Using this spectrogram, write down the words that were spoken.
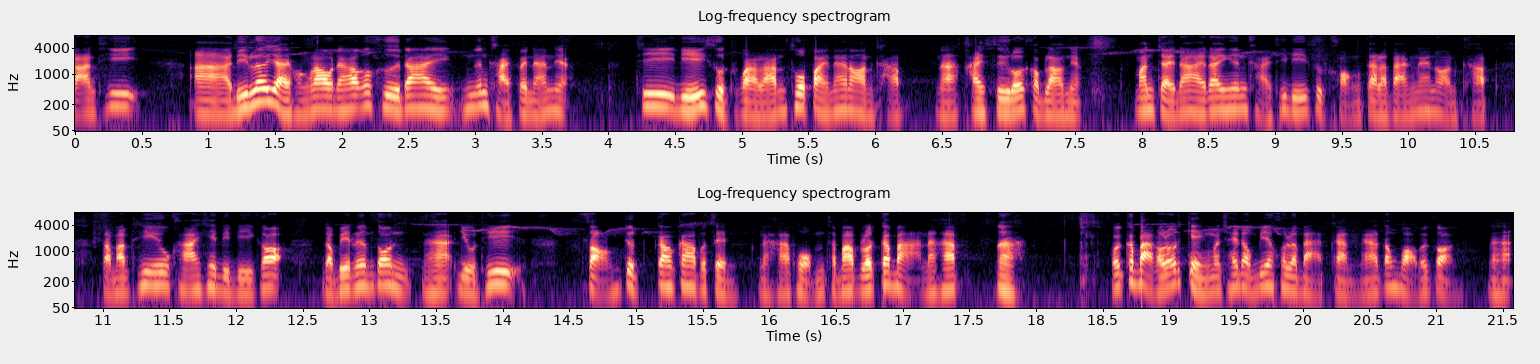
ร้านที่ ดีลเลอร์ใหญ่ของเรานะครับก็คือได้เงื่อนไขไฟแนนซ์เนี่ยที่ดีที่สุดกว่าร้านทั่วไปแน่นอนครับนะใครซื้อรถกับเราเนี่ยมั่นใจได้ได้เงื่อนไขที่ดีที่สุดของแต่ละแบงค์แน่นอนครับสำหรับที่ลูกค้าเครดิตดีก็ดอกเบี้ยเริ่มต้นนะฮะอยู่ที่ 2.99%นะครับผมสำหรับรถกระบะนะครับอะรถกระบะกับรถเก่งมันใช้ดอกเบี้ยคนละแบบกันนะต้องบอกไว้ก่อนนะฮะ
